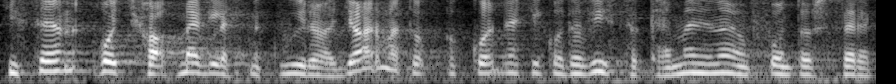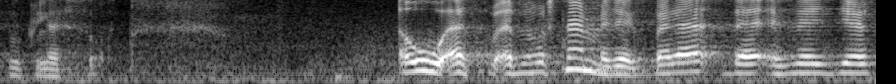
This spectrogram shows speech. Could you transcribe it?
hiszen hogyha meg lesznek újra a gyarmatok, akkor nekik oda vissza kell menni, nagyon fontos szerepük lesz ott. Ó, ezt, most nem megyek bele, de ez egy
